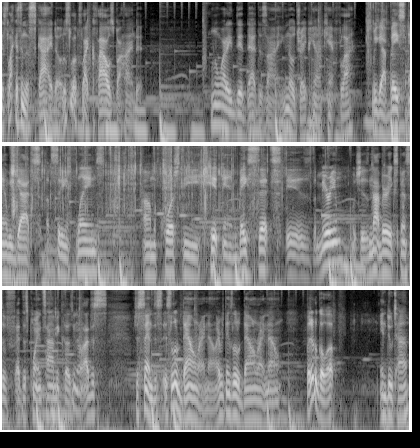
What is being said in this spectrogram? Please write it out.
it's like it's in the sky though. This looks like clouds behind it. I don't know why they did that design. You know Drapion can't fly. We got base and we got Obsidian Flames. Um, of course, the hit and base sets is the Miriam, which is not very expensive at this point in time because you know I just just saying this it's a little down right now. Everything's a little down right now, but it'll go up in due time.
